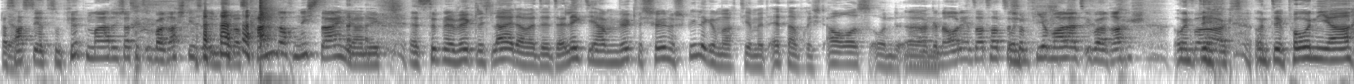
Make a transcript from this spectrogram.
Das ja. hast du jetzt zum vierten Mal, hatte ich das jetzt überrascht, diese Info. Das kann doch nicht sein, Janik. Es tut mir wirklich leid, aber Dedelic, die haben wirklich schöne Spiele gemacht hier mit Edna bricht aus und ähm, Ja, genau den Satz hat sie schon viermal als überrascht und, gesagt. De und Deponia.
